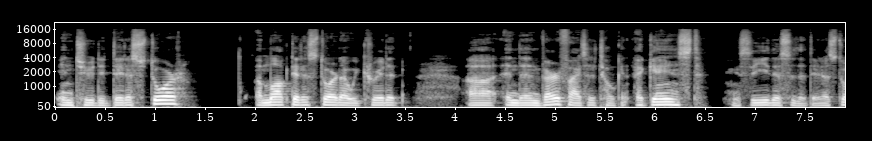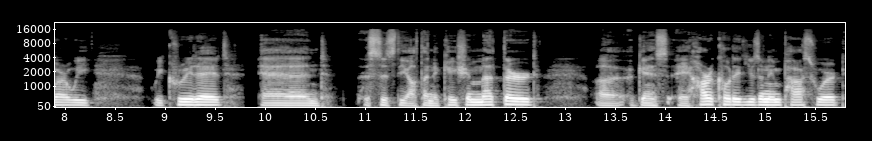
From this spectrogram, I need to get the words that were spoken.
into the data store, a mock data store that we created, uh, and then verifies the token against you see, this is the data store we, we created, and this is the authentication method uh, against a hard-coded username password.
